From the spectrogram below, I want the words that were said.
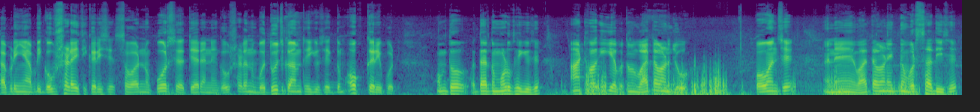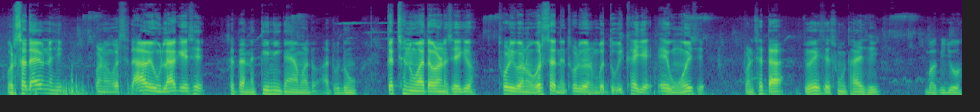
આપણે અહીંયા આપણી ગૌશાળાએથી કરી છે. સવારનો પોર છે અત્યારે અને ગૌશાળાનું બધું જ કામ થઈ ગયું છે. એકદમ ઓકે રિપોર્ટ આમ તો અત્યારે તો મોડું થઈ ગયું છે. આઠ વાગી ગયા, પણ તમે વાતાવરણ જુઓ. પવન છે અને વાતાવરણ એકદમ વરસાદી છે. વરસાદ આવ્યો નથી, પણ વરસાદ આવે એવું લાગે છે. છતાં નક્કી નહીં કાંઈ આમાં તો. આ બધું કચ્છનું વાતાવરણ છે કયો. થોડી વારમાં વરસાદ ને થોડી વારમાં બધું વિખાઈ જાય એવું હોય છે. પણ છતાં જોઈએ છે શું થાય છે. બાકી જુઓ.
